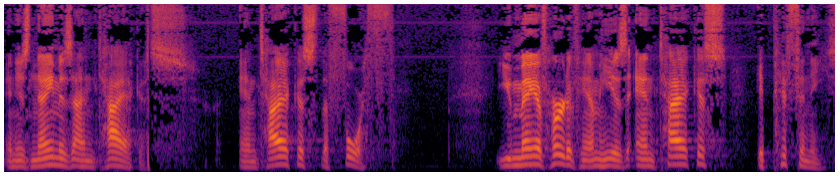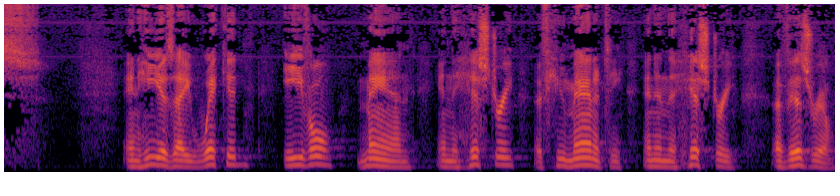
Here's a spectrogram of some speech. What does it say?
And his name is Antiochus. Antiochus the Fourth. You may have heard of him. He is Antiochus Epiphanes. And he is a wicked, evil man in the history of humanity and in the history of Israel.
